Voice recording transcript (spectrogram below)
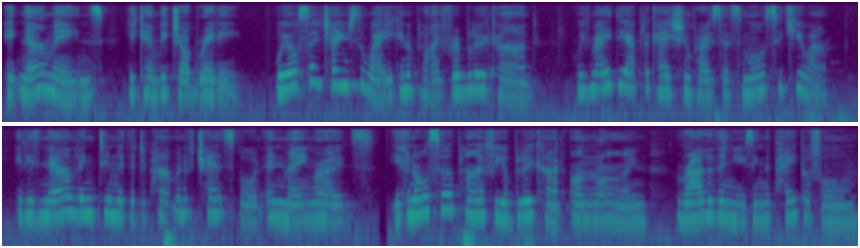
It now means you can be job ready. We also changed the way you can apply for a Blue Card. We've made the application process more secure. It is now linked in with the Department of Transport and main roads. You can also apply for your Blue Card online rather than using the paper form.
